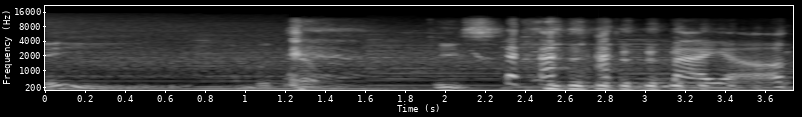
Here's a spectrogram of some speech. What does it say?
Hey, I'm with that. Peace. Bye, y'all.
